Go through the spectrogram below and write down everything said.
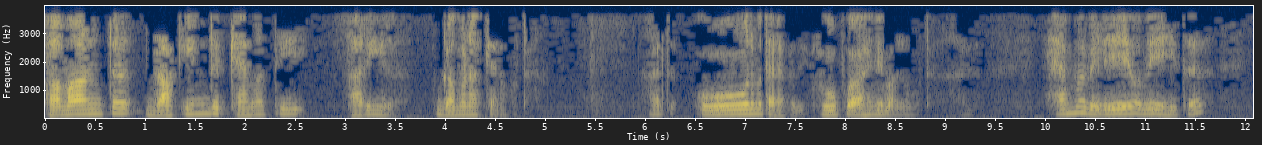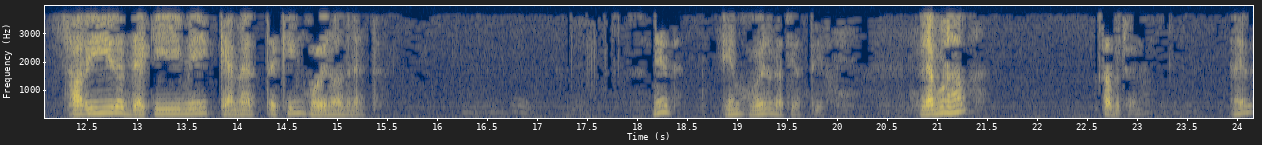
Tamanට දකින්න කැමති ශරීර ගමනක් යනකොට. හරිද? ඕනම තැනකදී රූප වාහිනිය බලනකොට. හැම වෙලේම මේ හිත ශරීර දැකීමේ කැමැත්තකින් හොයනවද නැද්ද? නේද? එහෙම හොයන ගතියක් තියෙනවා. ලැබුණාම සතුට. වෙනවා නේද?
